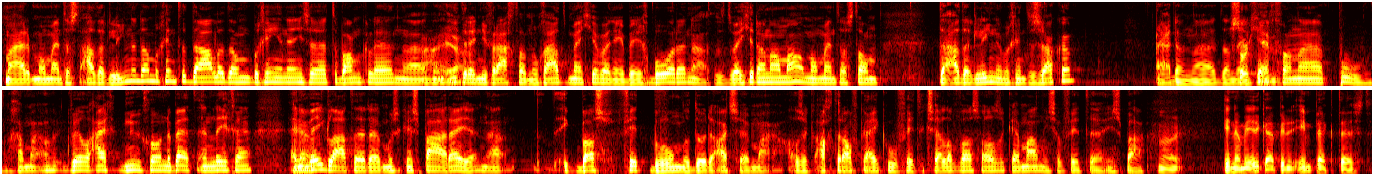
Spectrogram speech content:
Maar het moment als de adrenaline dan begint te dalen, dan begin je ineens te wankelen. En, Ah, ja. Iedereen die vraagt dan hoe gaat het met je, wanneer ben je geboren? Nou, dat weet je dan allemaal. Het moment als dan de adrenaline begint te zakken, ja, dan, eh, dan denk je echt van, eh poeh, ga maar, ik wil eigenlijk nu gewoon naar bed en liggen. En Ja. een week later eh, moest ik in Spa rijden. Nou, ik was fit bevonden door de artsen, maar als ik achteraf kijk hoe fit ik zelf was, was ik helemaal niet zo fit eh, in Spa. Nee. In Amerika heb je een impact test.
